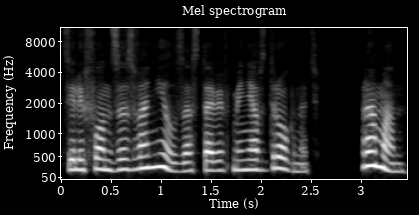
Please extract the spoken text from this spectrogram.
Телефон зазвонил, заставив меня вздрогнуть. «Роман».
